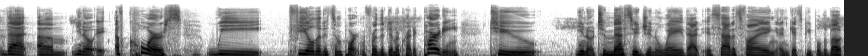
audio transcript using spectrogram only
that um, you know, it, of course, we feel that it's important for the Democratic Party to you know to message in a way that is satisfying and gets people to vote.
